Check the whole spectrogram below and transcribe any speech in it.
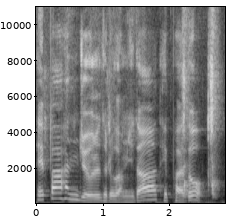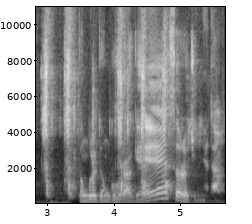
대파 한 줄 들어갑니다. 대파도 동글동글하게 썰어줍니다.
